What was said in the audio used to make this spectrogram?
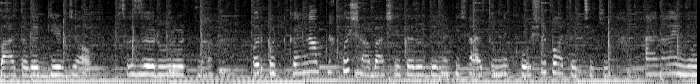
बाद अगर गिर जाओ तो ज़रूर उठना। और उठ कर ना अपना कोई शाबाशी ज़रूर देना कि शायद तुमने कोशिश बहुत अच्छी की। And I know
